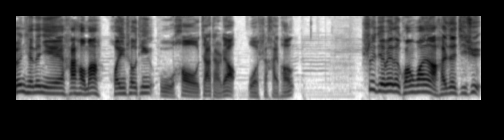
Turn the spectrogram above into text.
收音前的你还好吗？欢迎收听午后加点料，我是海鹏。世界杯的狂欢啊还在继续，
